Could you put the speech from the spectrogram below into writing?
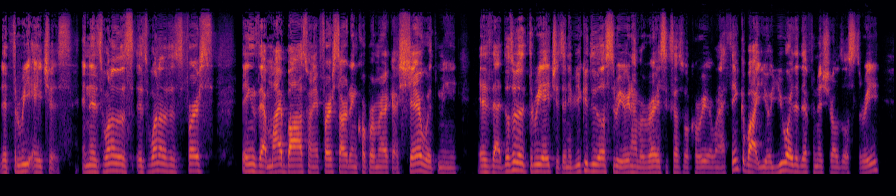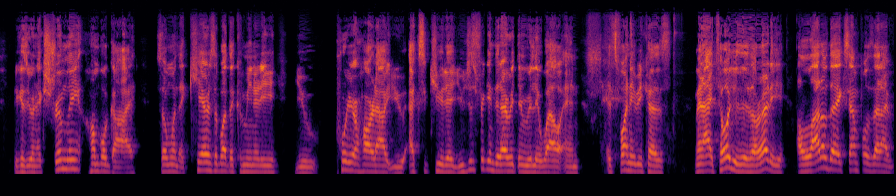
The three H's. And it's one of those, it's one of those first things that my boss, when I first started in corporate America, shared with me is that those are the three H's. And if you could do those three, you're gonna have a very successful career. When I think about you, you are the definition of those three because you're an extremely humble guy someone that cares about the community. You pour your heart out, you execute it, you just freaking did everything really well. And it's funny because, man, I told you this already. A lot of the examples that I've,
